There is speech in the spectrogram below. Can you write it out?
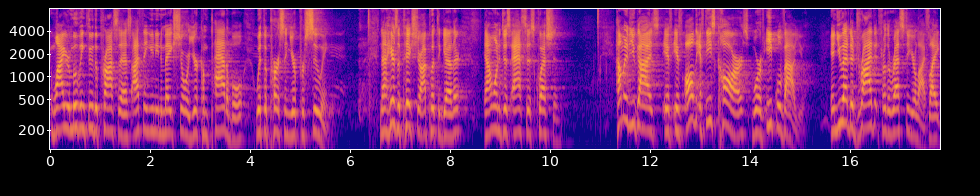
while you're moving through the process, I think you need to make sure you're compatible with the person you're pursuing. Now, here's a picture I put together, and I want to just ask this question. How many of you guys, if, if, all the, if these cars were of equal value and you had to drive it for the rest of your life, like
